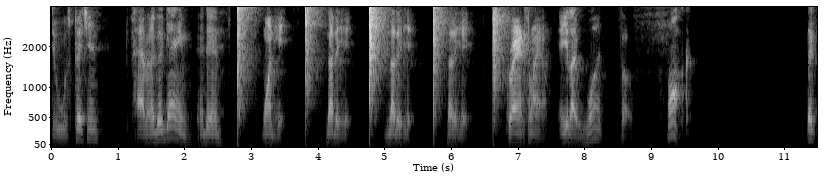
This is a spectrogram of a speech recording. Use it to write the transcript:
Dude was pitching, having a good game, and then one hit, another hit, another hit, another hit, grand slam, and you're like, what the fuck? Like,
